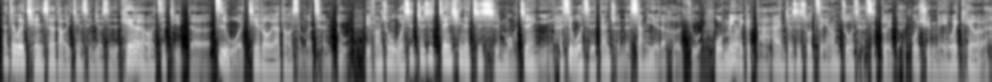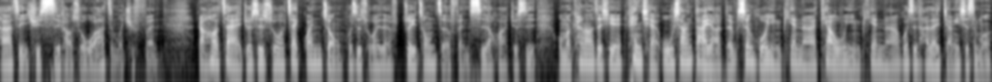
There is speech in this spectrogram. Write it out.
那这会牵涉到一件事情，就是 KOL 自己的自我揭露要到什么程度？比方说，我是就是真心的支持某阵营，还是我只是单纯的商业的合作？我没有一个答案，就是说怎样做才是对的。或许每一位 KOL 他自己去思考，说我要怎么去分。然后再来就是说，在观众或是所谓的追踪者、粉丝的话，就是我们看到这些看起来无伤大雅的生活影片啊、跳舞影片啊，或是他在讲一些什么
